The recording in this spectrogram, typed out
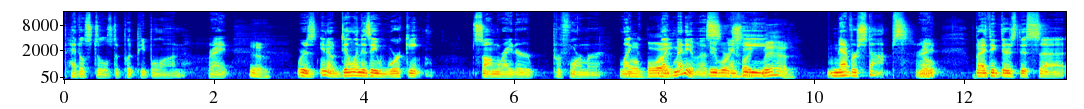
pedestals to put people on, right? Yeah. Whereas you know Dylan is a working songwriter performer, like Oh like many of us, He works and he like mad. never stops, right? Nope. But I think there's this uh,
